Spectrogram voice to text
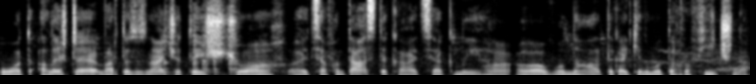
От, але ще варто зазначити, що е, ця фантастика, ця книга, е, вона така кінематографічна.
